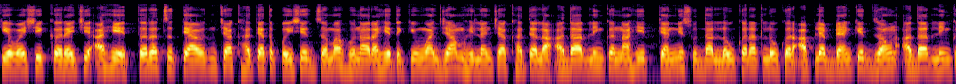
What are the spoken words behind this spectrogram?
केवायसी करायची आहे. तरच त्यांच्या खात्यात पैसे जमा होणार आहेत किंवा ज्या महिलांच्या खात्याला आधार लिंक नाही त्यांनी सुद्धा लवकरात लवकर आपल्या बँकेत जाऊन आधार लिंक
